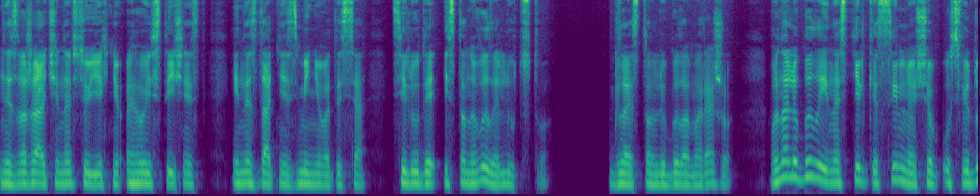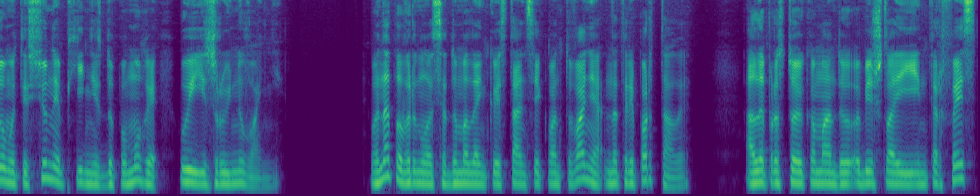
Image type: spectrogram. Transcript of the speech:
Незважаючи на всю їхню егоїстичність і нездатність змінюватися, ці люди і становили людство. Глестон любила мережу. Вона любила її настільки сильно, щоб усвідомити всю необхідність допомоги у її зруйнуванні. Вона повернулася до маленької станції квантування на три портали, але простою командою обійшла її інтерфейс,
